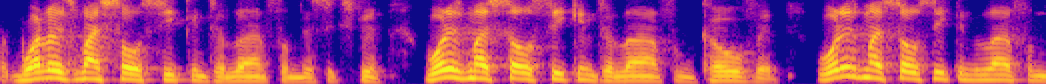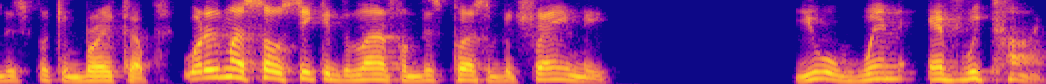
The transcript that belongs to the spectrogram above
What is my soul seeking to learn from this experience? What is my soul seeking to learn from COVID? What is my soul seeking to learn from this freaking breakup? What is my soul seeking to learn from this person betraying me? You will win every time.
